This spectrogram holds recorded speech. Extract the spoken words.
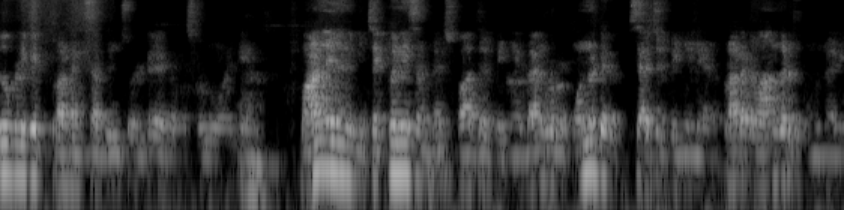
டூப்ளிகேட் ப்ராடக்ட்ஸ் அப்படின்னு சொல்லிட்டு நம்ம சொல்லுவோம் இல்லையா. ஆன்லைன்ல நீங்க செக் பண்ணி சம்டைம்ஸ் பார்த்துருப்பீங்க. பெங்களூர்ல பொண்ணுட்டு விசாரிச்சிருப்பீங்க இல்லையா? அந்த ப்ராடக்ட் வாங்குறதுக்கு முன்னாடி.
